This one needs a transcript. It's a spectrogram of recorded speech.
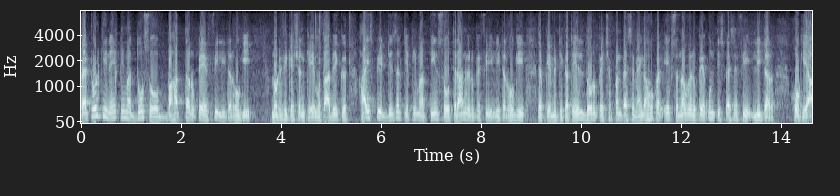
पेट्रोल की नई कीमत दो सौ बहत्तर रुपए फ़ी लीटर होगी। नोटिफिकेशन के मुताबिक हाई स्पीड डीजल की कीमत तीन सौ तिरानवे रुपए फ़ी लीटर होगी, जबकि मिट्टी का तेल दो रुपए छप्पन पैसे महँगा होकर एक सौ नब्बे रुपए उनतीस पैसे फ़ी लीटर हो गया।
